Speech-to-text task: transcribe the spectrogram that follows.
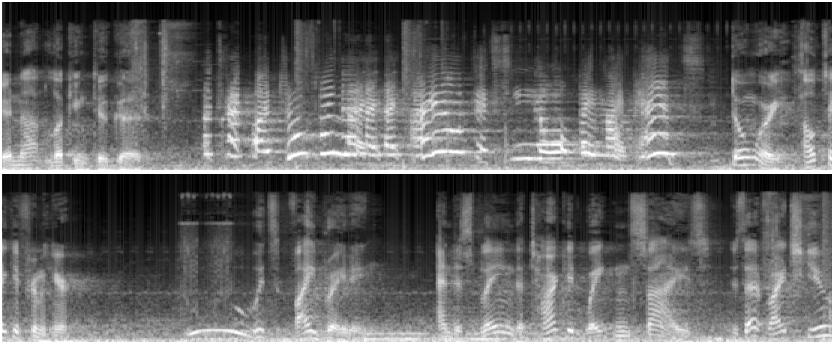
You're not looking too good. I, I don't think I, I, I don't get snow in my pants. Don't worry, I'll take it from here. Ooh, it's vibrating. and displaying the target weight and size. Is that right, Skew?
